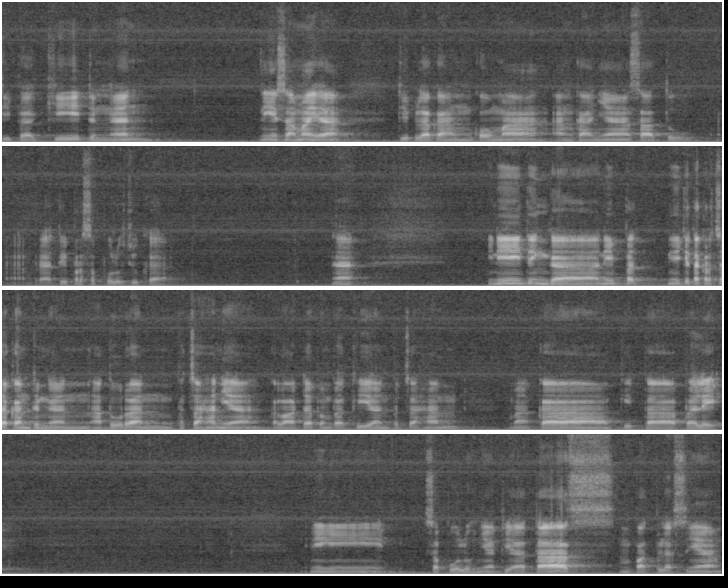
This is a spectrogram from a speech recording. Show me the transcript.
Dibagi dengan ini sama ya. Di belakang koma angkanya 1. Berarti per 10 juga. Nah, ini tinggal ini ini kita kerjakan dengan aturan pecahan ya. Kalau ada pembagian pecahan, maka kita balik. Ini 10-nya di atas, 14-nya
